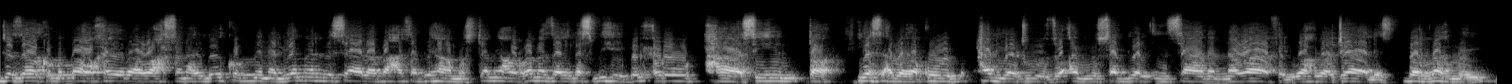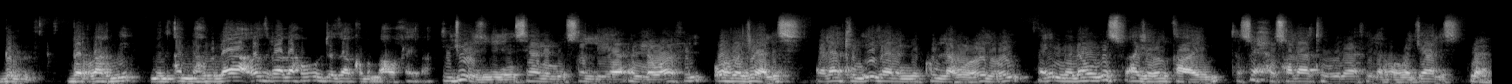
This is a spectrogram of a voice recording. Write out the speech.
جزاكم الله خيرا وأحسن إليكم. من اليمن رسالة بعث بها مستمع رمز إلى اسمه بالحروف حاسين طاء يسأل ويقول هل يجوز أن يصلي الإنسان النوافل وهو جالس بالرغم بالرغم من أنه لا عذر له؟ جزاكم الله خيرا. يجوز للإنسان أن يصلي النوافل وهو جالس ولكن إذا لم يكن له عذر فإن له نصف أجر القائم تصح صلاته نافلة وهو جالس. نعم.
